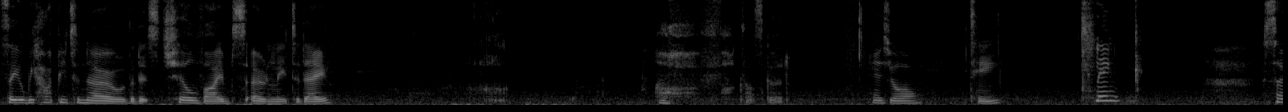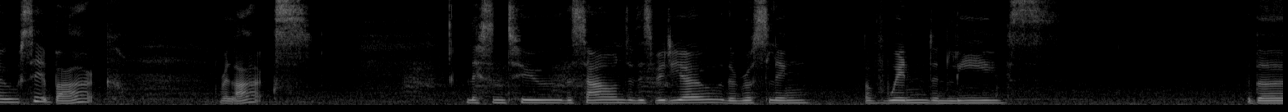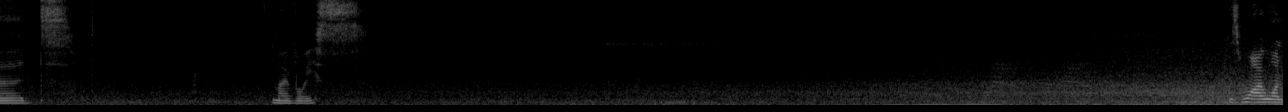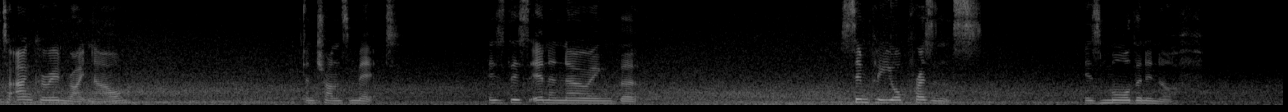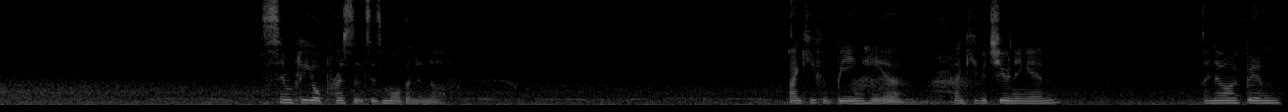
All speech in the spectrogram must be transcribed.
So you'll be happy to know that it's chill vibes only today. Oh, fuck, that's good. Here's your tea. Clink. So sit back, relax, listen to the sounds of this video, the rustling of wind and leaves, the birds, my voice. Because what I want to anchor in right now and transmit is this inner knowing that simply your presence is more than enough. Simply your presence is more than enough. Thank you for being here. Thank you for tuning in. I know I've been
